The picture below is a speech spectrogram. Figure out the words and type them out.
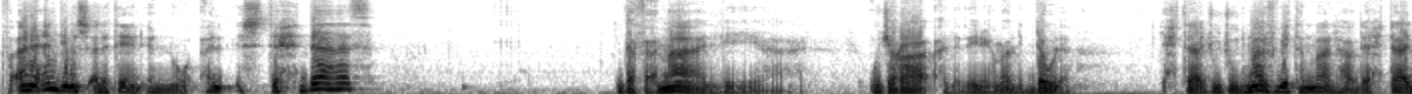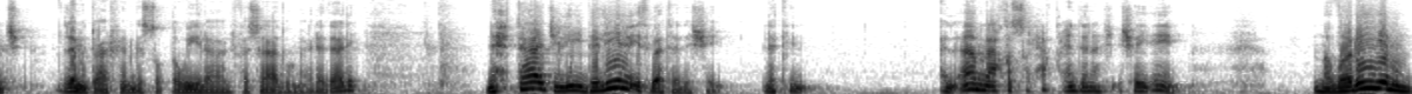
فأنا عندي مسألتين أنه الاستحداث دفع مال للأجراء الذين يعملون للدولة يحتاج وجود مال في بيت المال. هذا يحتاج زي ما أنتم عارفين القصة الطويلة الفساد وما إلى ذلك. نحتاج لدليل لإثبات هذا الشيء. لكن الآن مع قصة الحق عندنا شيئين. نظريا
